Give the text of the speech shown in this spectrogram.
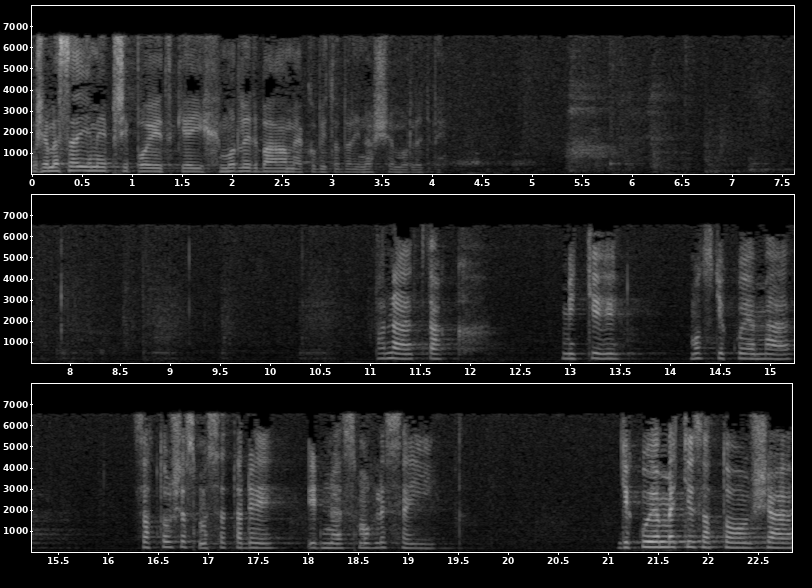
Můžeme se jimi připojit k jejich modlitbám, jako by to byly naše modlitby. Pane, tak my ti moc děkujeme za to, že jsme se tady i dnes mohli sejít. Děkujeme ti za to, že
